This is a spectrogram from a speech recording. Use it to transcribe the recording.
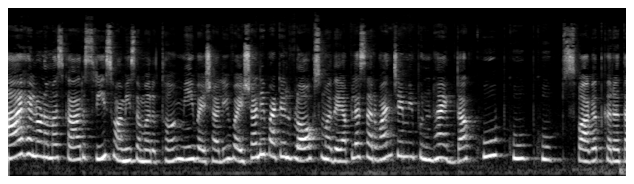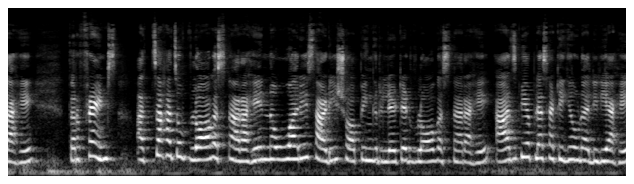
हाय हॅलो नमस्कार. श्री स्वामी समर्थ. मी वैशाली. वैशाली पाटील व्लॉग्समध्ये आपल्या सर्वांचे मी पुन्हा एकदा खूप खूप खूप स्वागत करत आहे. तर फ्रेंड्स आजचा हा जो ब्लॉग असणार आहे नऊवारी साडी शॉपिंग रिलेटेड ब्लॉग असणार आहे. आज मी आपल्यासाठी घेऊन आलेली आहे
